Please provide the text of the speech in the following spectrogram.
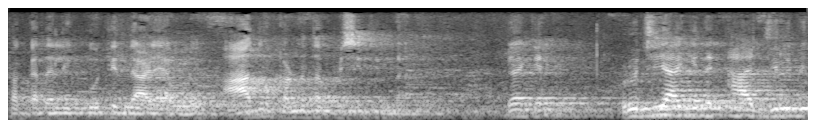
ಪಕ್ಕದಲ್ಲಿ ಕೂತಿದ್ದಾಳೆ ಅವಳು. ಆದರೂ ಕಣ್ಣು ತಪ್ಪಿಸಿ ತಿಂದ. ಯಾಕೆ? ರುಚಿಯಾಗಿದೆ. ಆ ಜಿಲಿಬಿ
